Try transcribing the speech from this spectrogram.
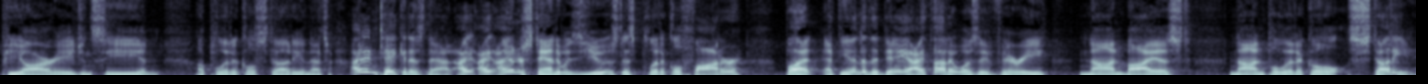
PR agency and a political study, and that's I didn't take it as that. I, I, I understand it was used as political fodder, but at the end of the day, I thought it was a very non-biased, non-political study.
